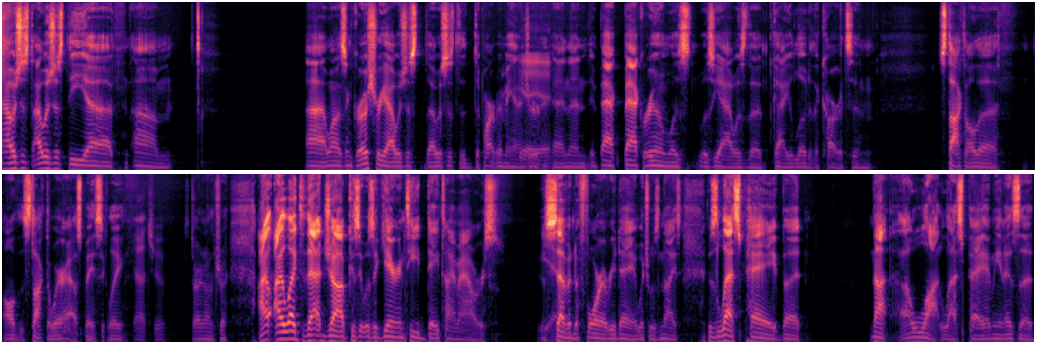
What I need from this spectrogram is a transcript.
I was just I was just the uh, um, uh, when I was in grocery, I was just I was just the department manager, Yeah, yeah. and then back back room was was yeah I was the guy who loaded the carts and stocked all the all the stocked the warehouse basically. Got you. Started on the truck. I, I liked that job because it was a guaranteed daytime hours. It was Yeah. seven to four every day, which was nice. It was less pay, but not a lot less pay. I mean, as the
